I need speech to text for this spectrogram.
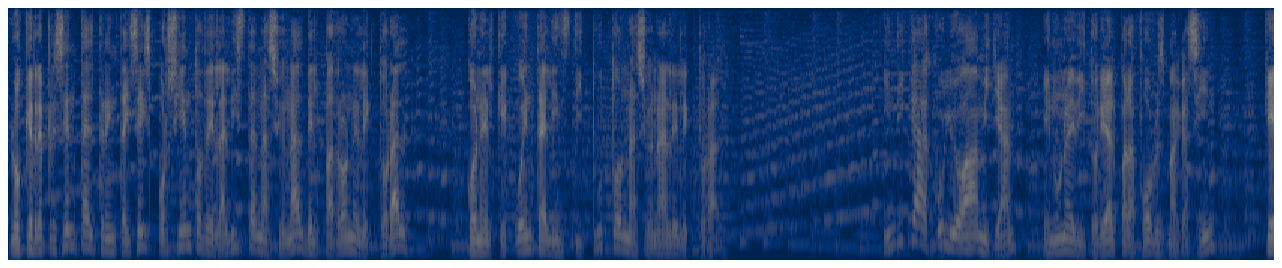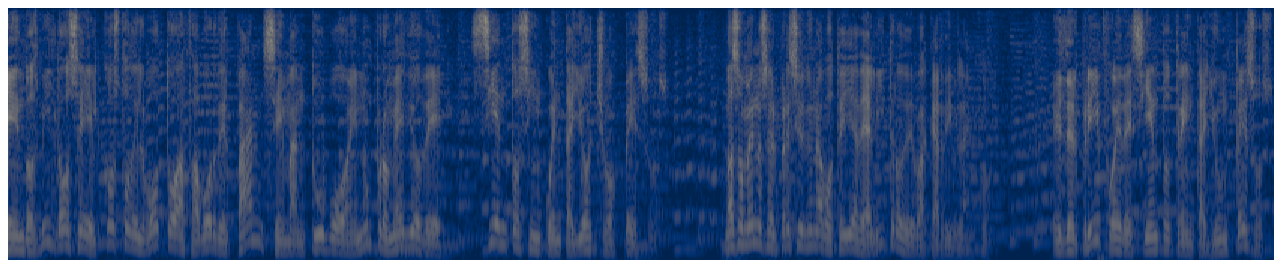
lo que representa el 36% de la lista nacional del padrón electoral con el que cuenta el Instituto Nacional Electoral. Indica a Julio A. Millán, en una editorial para Forbes Magazine, que en 2012 el costo del voto a favor del PAN se mantuvo en un promedio de 158 pesos, más o menos el precio de una botella de alitro de Bacardí blanco. El del PRI fue de 131 pesos,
